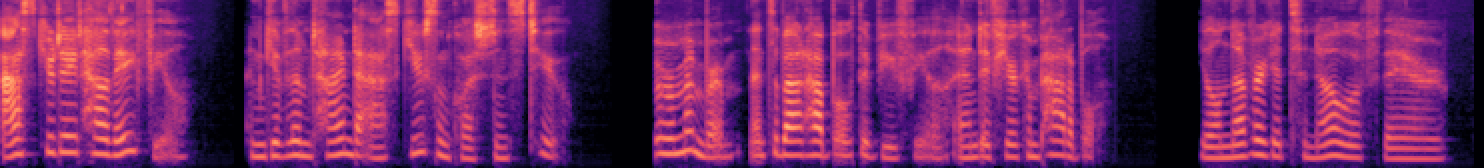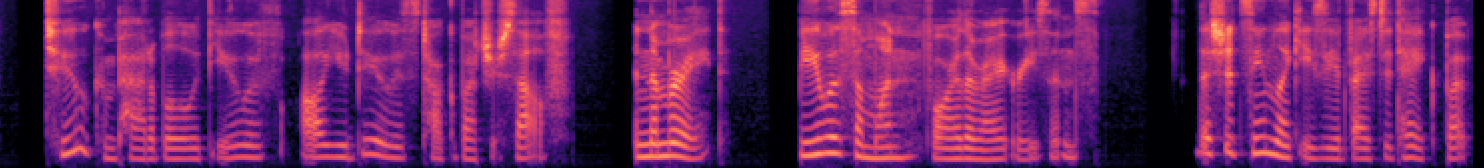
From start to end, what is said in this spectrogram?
Ask your date how they feel and give them time to ask you some questions too. Remember, it's about how both of you feel and if you're compatible. You'll never get to know if they're too compatible with you if all you do is talk about yourself. And number eight, be with someone for the right reasons. This should seem like easy advice to take, but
